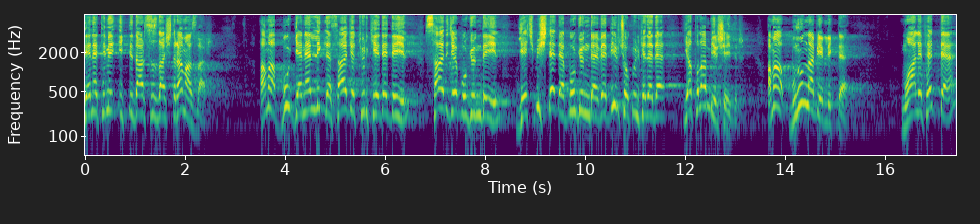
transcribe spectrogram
denetimi iktidarsızlaştıramazlar. Ama bu genellikle sadece Türkiye'de değil, sadece bugün değil, geçmişte de bugün de ve birçok ülkede de yapılan bir şeydir. Ama bununla birlikte muhalefet de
